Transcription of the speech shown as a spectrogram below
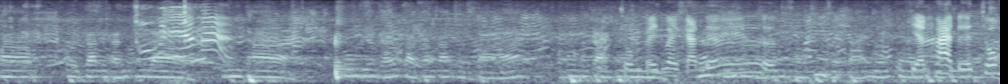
มาเปิดการแข่งขันกีฬากีฬาโรงเรียนแถวจากทางการศึกษาอำเภอประจานคีรีชมไปด้วยกันเด้อและเป็นสถานที่ศึกษาหนองแปงเขียนผ้าเดินชม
